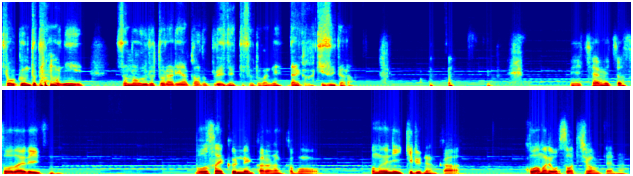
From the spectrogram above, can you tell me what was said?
教訓とともに、そのウルトラレアカードをプレゼントするとかね、誰かが気づいたら。めちゃめちゃ壮大でいいですね。防災訓練からなんかもう、この世に生きるなんか、コアまで教わってしまうみたいな。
